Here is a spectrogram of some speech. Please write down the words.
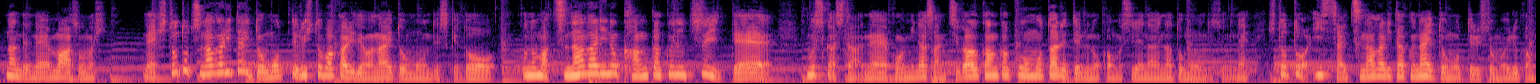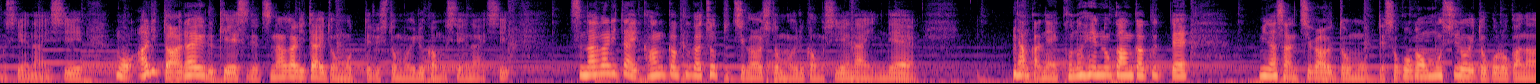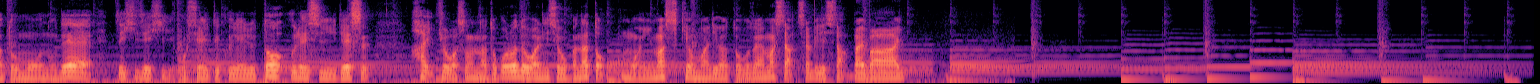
なんでね、まあそのね、人とつながりたいと思ってる人ばかりではないと思うんですけど、このまあつながりの感覚について、もしかしたらね、こう皆さん違う感覚を持たれてるのかもしれないなと思うんですよね。人とは一切つながりたくないと思ってる人もいるかもしれないし、もうありとあらゆるケースでつながりたいと思ってる人もいるかもしれないし、つながりたい感覚がちょっと違う人もいるかもしれないんで、なんかね、この辺の感覚って、皆さん違うと思ってそこが面白いところかなと思うのでぜひぜひ教えてくれると嬉しいです。はい今日はそんなところで終わりにしようかなと思います。今日もありがとうございました。シャビでした。バイバイ。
